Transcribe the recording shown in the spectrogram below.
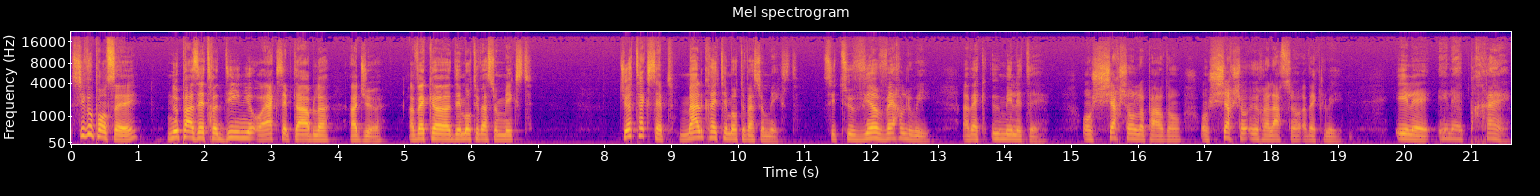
Si vous pensez ne pas être digne ou acceptable à Dieu, avec euh, des motivations mixtes, Dieu t'accepte malgré tes motivations mixtes. Si tu viens vers lui avec humilité, en cherchant le pardon, en cherchant une relation avec lui, il est, il est prêt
